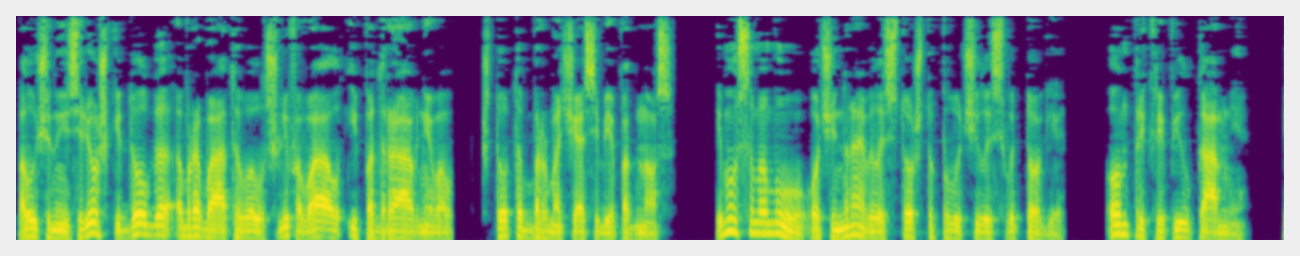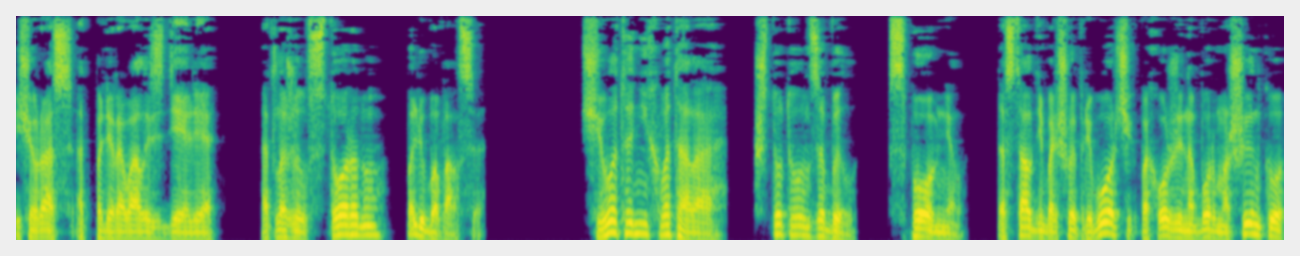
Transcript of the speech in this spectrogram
Полученные сережки долго обрабатывал, шлифовал и подравнивал, что-то бормоча себе под нос. Ему самому очень нравилось то, что получилось в итоге. Он прикрепил камни, еще раз отполировал изделие, отложил в сторону, полюбовался. Чего-то не хватало, что-то он забыл, вспомнил, достал небольшой приборчик, похожий на бормашинку,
